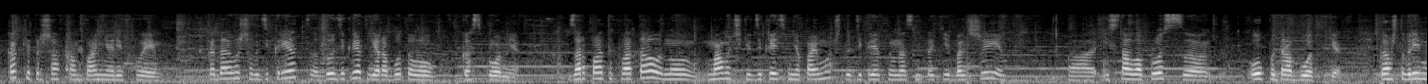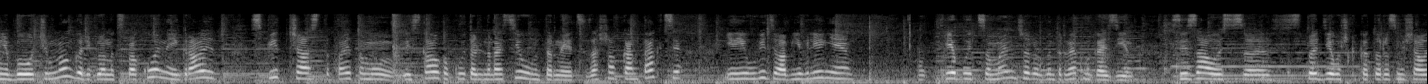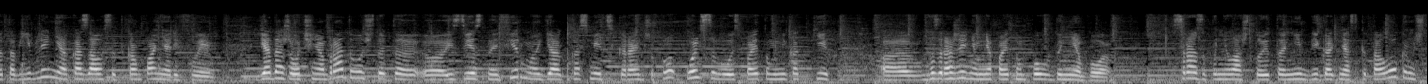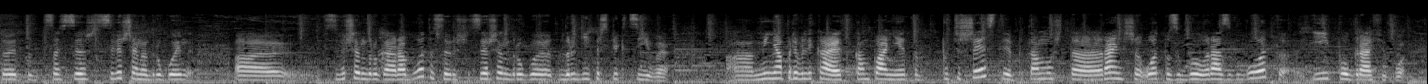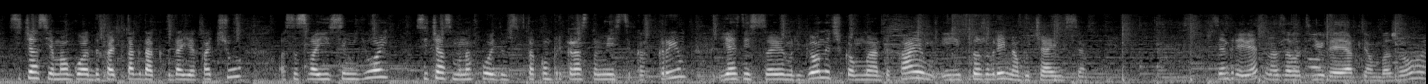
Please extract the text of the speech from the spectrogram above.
Как я пришла в компанию Oriflame? Когда я вышла в декрет, до декрета я работала в «Газпроме». Зарплаты хватало, но мамочки в декрете меня поймут, что декреты у нас не такие большие. А, и стал вопрос э, о подработке. Потому что времени было очень много, ребенок спокойно играет, спит часто, поэтому искала какую-то альтернативу в интернете. Зашла ВКонтакте и увидела объявление требуется менеджер в интернет-магазин. Связалась с той девушкой, которая размещала это объявление, оказалось, это компания Reflame. Я даже очень обрадовалась, что это э, известная фирма, я косметикой раньше пользовалась, поэтому никаких э, возражений у меня по этому поводу не было. Сразу поняла, что это не беготня с каталогами, что это совершенно другой э, совершенно другая работа, совершенно другое, другие перспективы. А, меня привлекает в компании это путешествие, потому что раньше отпуск был раз в год и по графику. Сейчас я могу отдыхать тогда, когда я хочу, а, со своей семьей. Сейчас мы находимся в таком прекрасном месте, как Крым. Я здесь со своим ребеночком, мы отдыхаем и в то же время обучаемся. Всем привет, меня зовут Юлия и Артем Бажовы.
